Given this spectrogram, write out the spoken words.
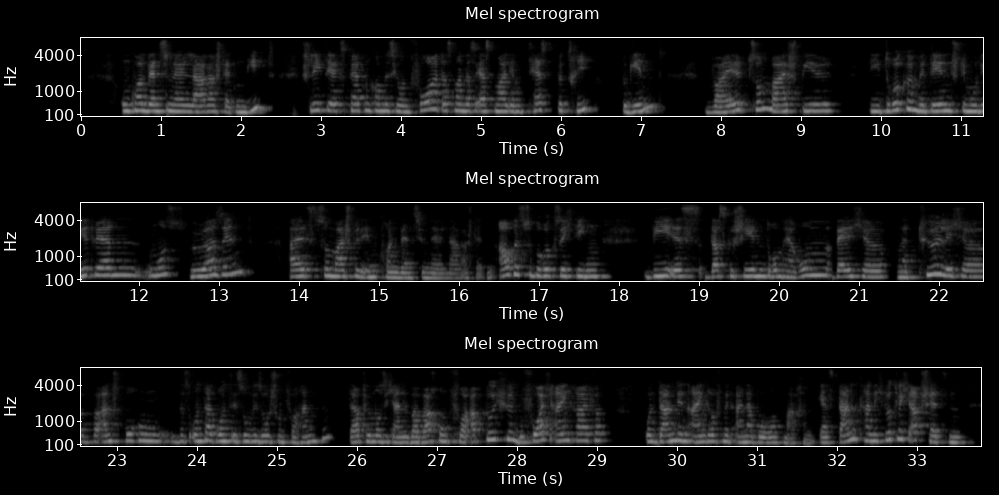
unkonventionellen Lagerstätten gibt, schlägt die Expertenkommission vor, dass man das erstmal im Testbetrieb beginnt, weil zum Beispiel die Drücke, mit denen stimuliert werden muss, höher sind als zum Beispiel in konventionellen Lagerstätten. Auch ist zu berücksichtigen, wie ist das Geschehen drumherum, welche natürliche Beanspruchung des Untergrunds ist sowieso schon vorhanden. Dafür muss ich eine Überwachung vorab durchführen, bevor ich eingreife. und dann den Eingriff mit einer Bohrung machen. Erst dann kann ich wirklich abschätzen,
